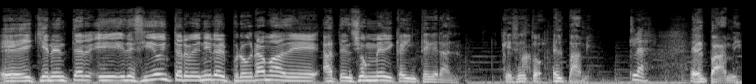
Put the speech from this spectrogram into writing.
eh, y quien decidió intervenir el programa de atención médica integral. ¿Qué es esto? El PAMI. Claro. El PAMI.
